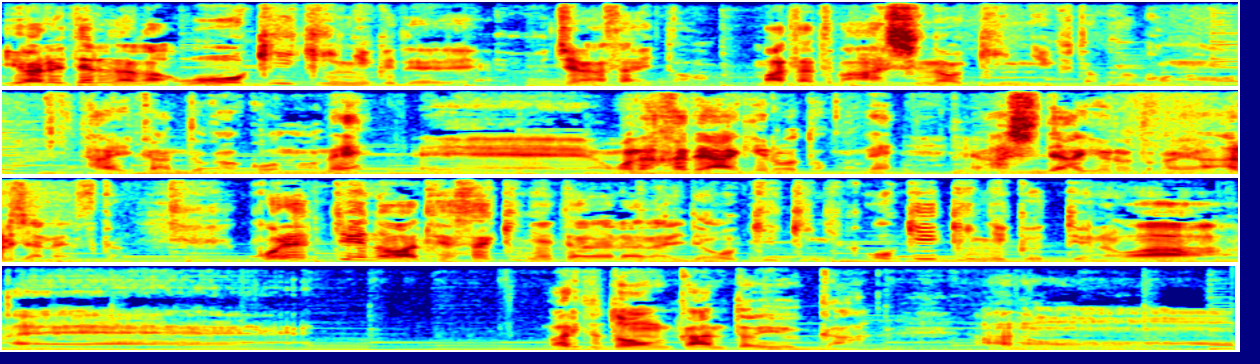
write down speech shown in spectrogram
言われてるのが大きい筋肉で打ちなさいと。まあ、例えば足の筋肉とか、この体幹とか、このね、えー、お腹で上げろとかね、足で上げろとかあるじゃないですか。これっていうのは手先に頼らないで大きい筋肉。大きい筋肉っていうのは、えー、割と鈍感というか、あのー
